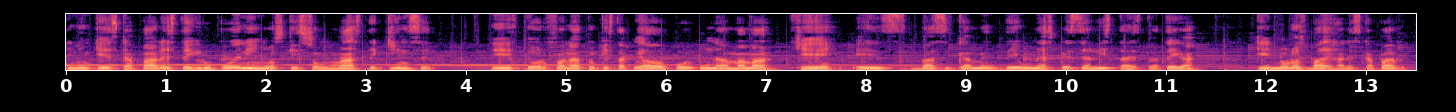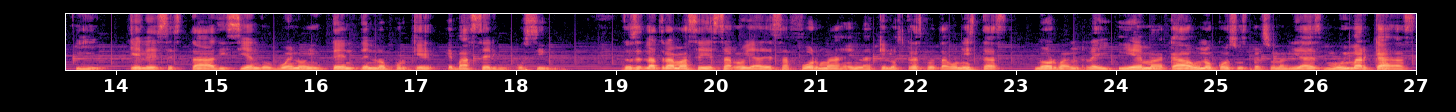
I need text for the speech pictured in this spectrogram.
Tienen que escapar este grupo de niños que son más de 15 de este orfanato que está cuidado por una mamá que es básicamente una especialista estratega que no los va a dejar escapar y que les está diciendo, bueno, inténtenlo porque va a ser imposible. Entonces la trama se desarrolla de esa forma en la que los tres protagonistas, Norman, Rey y Emma, cada uno con sus personalidades muy marcadas,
